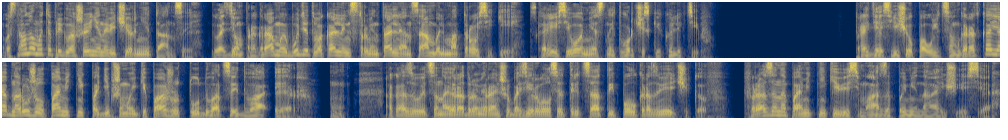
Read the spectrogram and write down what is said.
В основном это приглашение на вечерние танцы. Гвоздем программы будет вокально-инструментальный ансамбль «Матросики». Скорее всего, местный творческий коллектив. Пройдясь еще по улицам городка, я обнаружил памятник погибшему экипажу Ту-22Р. Хм. Оказывается, на аэродроме раньше базировался 30-й полк разведчиков. Фраза на памятнике весьма запоминающаяся.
